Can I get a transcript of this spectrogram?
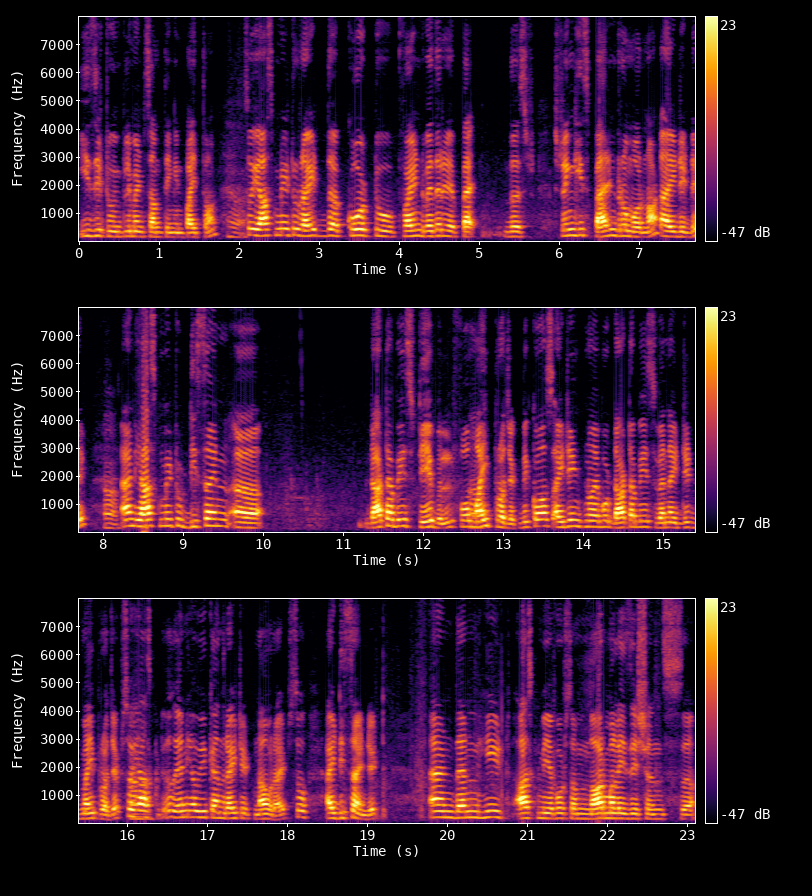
easy to implement something in Python. Yeah. So he asked me to write the code to find whether the string is palindrome or not. I did it, Uh. and he asked me to design. a database table for my project because I didn't know about database when I did my project. So he Uh-huh. asked, "Oh, anyhow, you can write it now, right? So I designed it, and then he asked me about some normalizations uh,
